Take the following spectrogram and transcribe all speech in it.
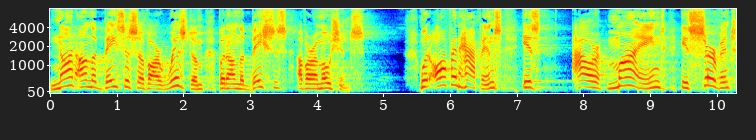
not on the basis of our wisdom, but on the basis of our emotions. What often happens is our mind is servant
